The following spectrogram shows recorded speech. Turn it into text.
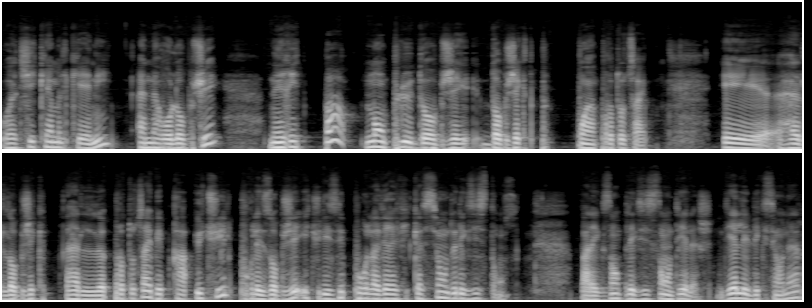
وهادشي كامل كيعني انه لوبجي نيغيت با نون بلو دوبجي دوبجيكت بوان بروتوتايب اي هاد لوبجيكت هاد البروتوتايب يبقى اوتيل بور لي زوبجي utilisés pour la vérification de l'existence par exemple l'existence ديالاش ديال لي ديكسيونير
